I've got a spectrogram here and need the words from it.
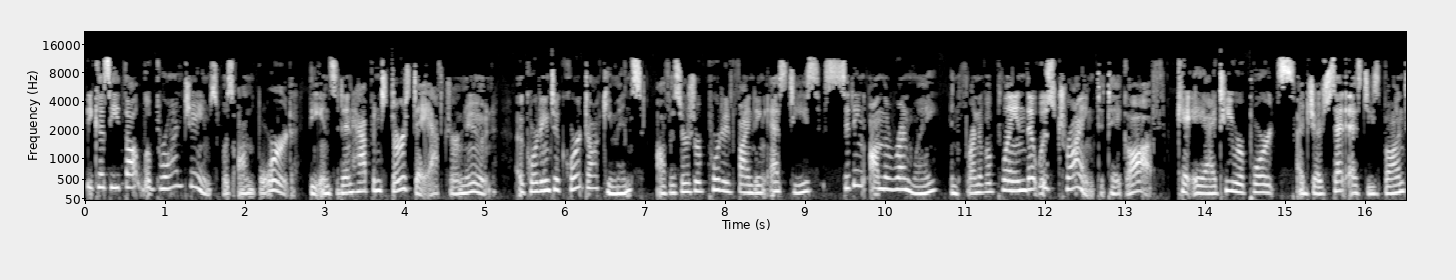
because he thought LeBron James was on board. The incident happened Thursday afternoon. According to court documents, officers reported finding Estes sitting on the runway in front of a plane that was trying to take off. KAIT reports a judge set Estes' bond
